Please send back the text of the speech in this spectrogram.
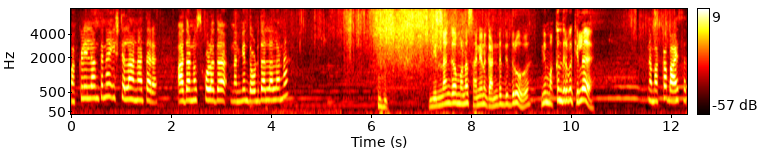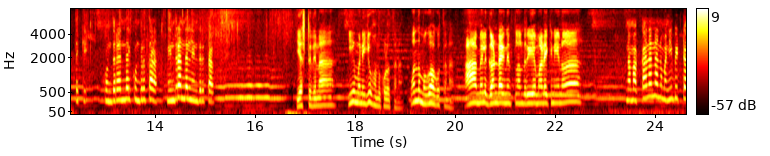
ಮಕ್ಕಳಿಲ್ಲ ಅಂತನ ಇಷ್ಟೆಲ್ಲ ಅನ್ನತಾರ. ಅದ ಅನ್ನಿಸ್ಕೊಳ್ಳೋದ ನನಗೇನು ದೊಡ್ಡದಲ್ಲಲ್ಲನ? ನಿನ್ನಂಗ ಮನಸ್ಸು ನಿನ್ನ ಗಂಡದಿದ್ರು ನಿಮ್ಮ ಅಕ್ಕಂದಿರ್ಬೇಕಿಲ್ಲ ನಮ್ಮ ಅಕ್ಕ ಬಾಯಿ ಸತ್ತಕ್ಕಿ. ಕುಂದ್ರಂದಲ್ಲಿ ಕುಂದಿರ್ತಾಳ ನಿಂದ್ರಂದಲ್ಲಿ ನಿಂದಿರ್ತಾಳ ಎಷ್ಟು ದಿನ? ಈ ಮನೆಗೆ ಹೊಂದ್ಕೊಳತಾನ ಒಂದು ಮಗು ಆಗುತ್ತಾನ ಆಮೇಲೆ ಗಂಡಾಗಿ ನಿಂತಲಂದ್ರೆ ಏನು ಮಾಡ್ಯಾಕಿ ನೀನು? ನಮ್ಮ ಅಕ್ಕನ ನನ್ನ ಮನೆ ಬಿಟ್ಟು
